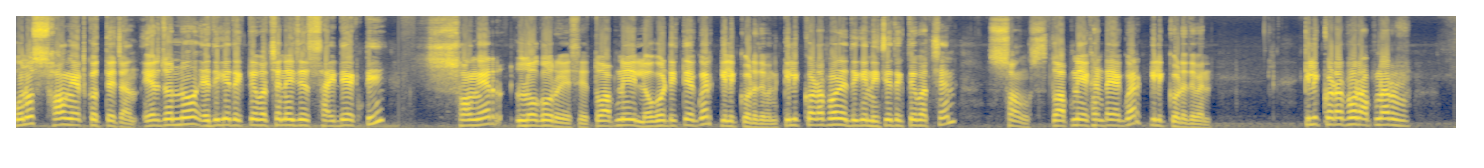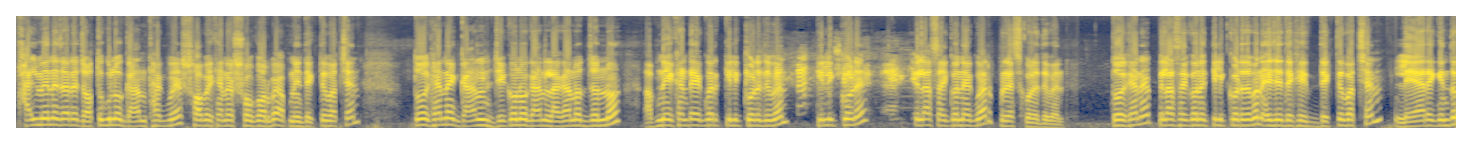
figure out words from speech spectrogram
কোনো সং অ্যাড করতে চান, এর জন্য এদিকে দেখতে পাচ্ছেন এই যে সাইডে একটি সঙের লোগো রয়েছে। তো আপনি এই লোগোটিতে একবার ক্লিক করে দেবেন। ক্লিক করার পর এদিকে নিচে দেখতে পাচ্ছেন সংস তো আপনি এখানটায় একবার ক্লিক করে দেবেন। ক্লিক করার পর আপনার ফাইল ম্যানেজারে যতগুলো গান থাকবে, সব এখানে শো করবে, আপনি দেখতে পাচ্ছেন। তো এখানে গান যে কোনো গান লাগানোর জন্য আপনি এখানটায় একবার ক্লিক করে দেবেন। ক্লিক করে প্লাস আইকনে একবার প্রেস করে দেবেন। তো এখানে প্লাস আইকনে ক্লিক করে দেবেন। এই যে দেখে, দেখতে পাচ্ছেন লেয়ারে কিন্তু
